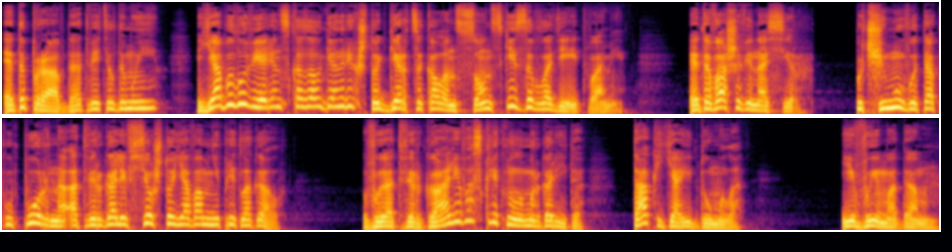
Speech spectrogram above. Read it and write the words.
Это правда, ответил де Муи. Я был уверен, сказал Генрих, что герцог Алансонский завладеет вами. Это ваша вина, сир. Почему вы так упорно отвергали все, что я вам не предлагал? Вы отвергали, воскликнула Маргарита. Так я и думала. И вы, мадам,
